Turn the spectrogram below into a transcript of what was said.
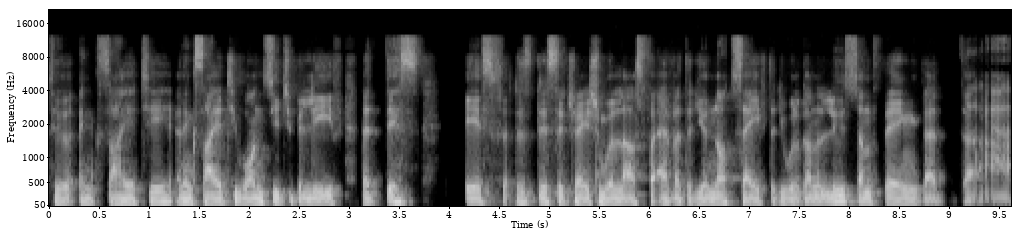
to anxiety, and anxiety wants you to believe that this is this, this situation will last forever, that you're not safe, that you will gonna lose something, that uh,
